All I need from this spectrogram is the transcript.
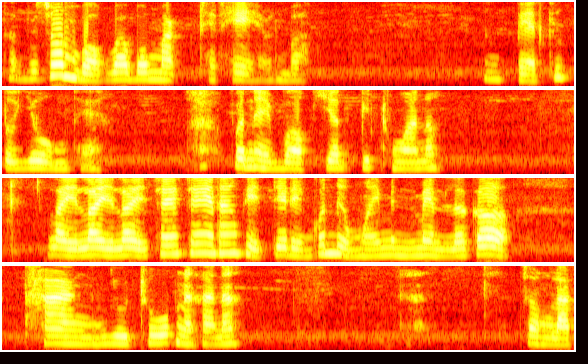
ท่านผู้ชมบอกว่าบ่มักแท้ๆมันบ่หนึ่งแปดคือตัวโยงแท้เพิ่นให้บอกเขียนปิดหัวเนาะไล่ไล่ไล่แช่แช่ทั้งเพจเจเด่งคนเดิมไว้แม่นๆแล้วก็ทาง YouTube นะคะนะช่องหลัก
